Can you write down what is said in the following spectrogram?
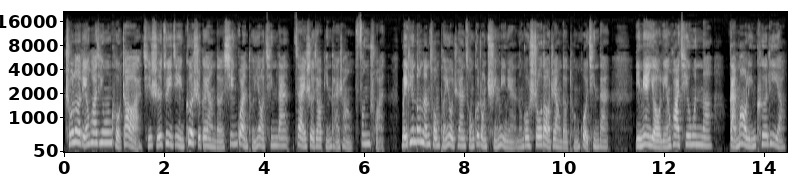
除了莲花清瘟口罩啊，其实最近各式各样的新冠囤药清单在社交平台上疯传，每天都能从朋友圈、从各种群里面能够收到这样的囤货清单，里面有莲花清瘟呢。感冒灵颗粒啊，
